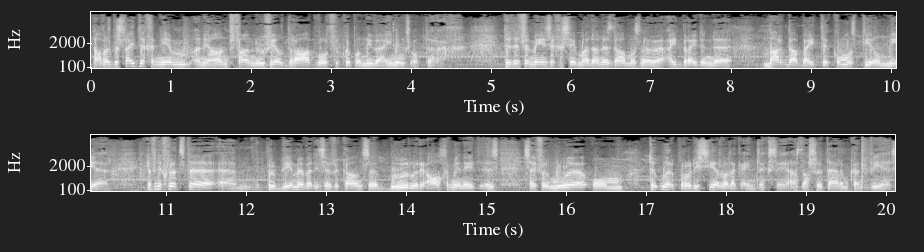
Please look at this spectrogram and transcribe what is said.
Daar was besluite geneem aan die hand van hoeveel draad word verkoop om nuwe heininge op te rig. Dit het vir mense gesê maar dan is daar mos nou 'n uitbreidende mark daar buite, kom ons teel meer. Een van die grootste ehm um, probleme wat die Suid-Afrikaanse boer oor die algemeen het is sy vermoë om te oorproduseer wat ek eintlik sê as daar so 'n term kan wees.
